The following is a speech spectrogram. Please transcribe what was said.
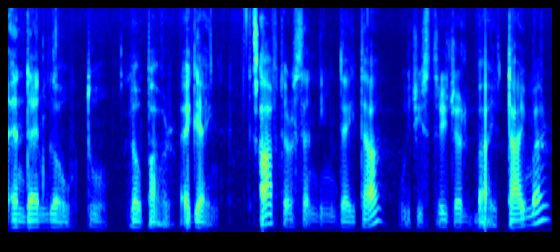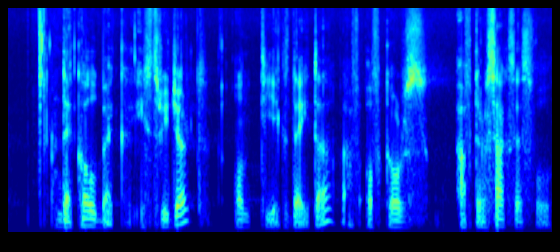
and then go to low power again. After sending data, which is triggered by timer, the callback is triggered on TX data, of course, after successful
